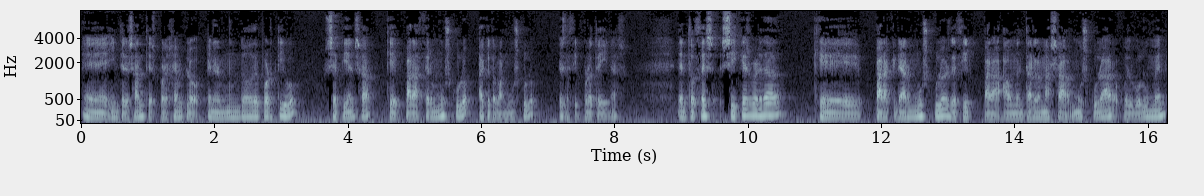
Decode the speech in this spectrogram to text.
eh, interesantes. Por ejemplo, en el mundo deportivo se piensa que para hacer músculo hay que tomar músculo, es decir, proteínas. Entonces, sí que es verdad que para crear músculo, es decir, para aumentar la masa muscular o el volumen,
